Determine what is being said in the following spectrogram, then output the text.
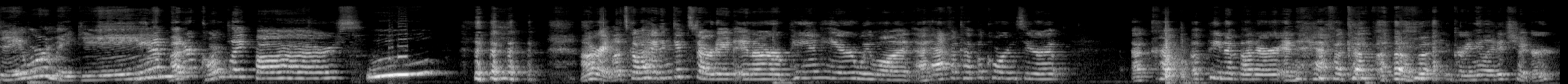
today we're making peanut butter cornflake bars. Woo! All right, let's go ahead and get started. In our pan here, we want a half a cup of corn syrup, a cup of peanut butter, and half a cup of granulated sugar.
